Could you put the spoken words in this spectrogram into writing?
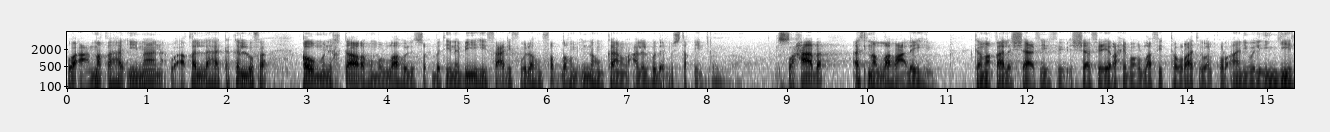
وأعمقها إيمانا وأقلها تكلفا قوم اختارهم الله لصحبة نبيه فاعرفوا لهم فضلهم إنهم كانوا على الهدى المستقيم. الصحابة أثنى الله عليهم كما قال الشافعي, الشافعي رحمه الله في التوراة والقرآن والإنجيل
